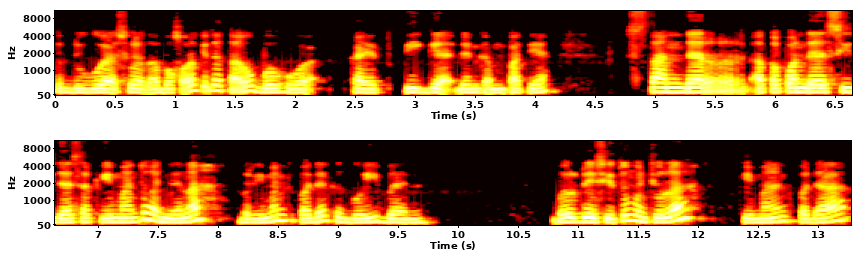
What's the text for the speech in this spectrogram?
kedua surat Al-Baqarah kita tahu bahwa kayak ketiga dan keempat ya, standar atau pondasi dasar keimanan itu hanyalah beriman kepada kegoiban. Baru dari situ muncullah keimanan kepada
